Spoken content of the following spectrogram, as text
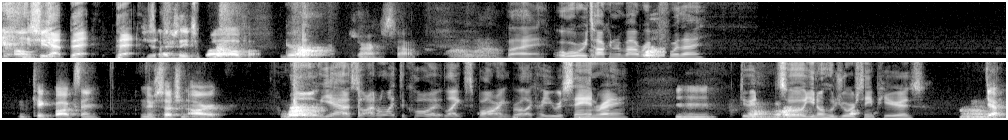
oh She's- yeah, bet, bet. She's actually 12. Girl, sorry, stop. But what were we talking about right before that? Kickboxing. There's such an art. Oh yeah, so I don't like to call it like sparring, bro. Like how you were saying, right? Mm-hmm. Dude, so you know who George St. Pierre is? Yeah,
